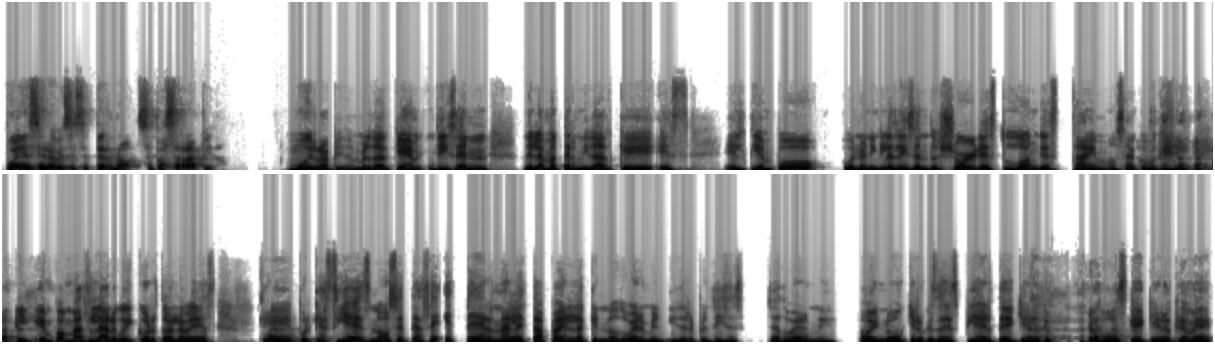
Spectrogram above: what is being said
puede ser a veces eterno, se pasa rápido. Muy rápido, en verdad que dicen de la maternidad que es el tiempo, bueno, en inglés le dicen the shortest, longest time, o sea, como que el tiempo más largo y corto a la vez. Eh, porque así es, ¿no? Se te hace eterna la etapa en la que no duermen y de repente dices, ya duerme, ay no, quiero que se despierte, quiero que me busque, quiero que me...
